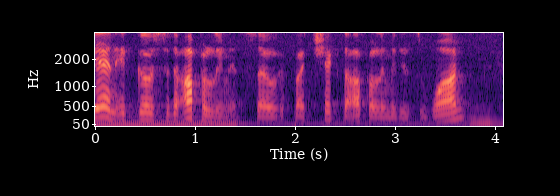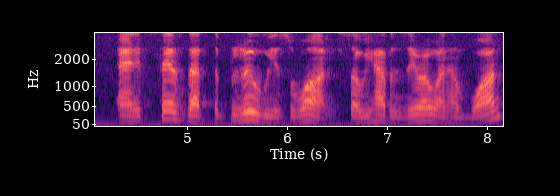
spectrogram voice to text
then it goes to the upper limit. So if I check the upper limit it's 1 and it says that the blue is 1 so we have a 0 and have 1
